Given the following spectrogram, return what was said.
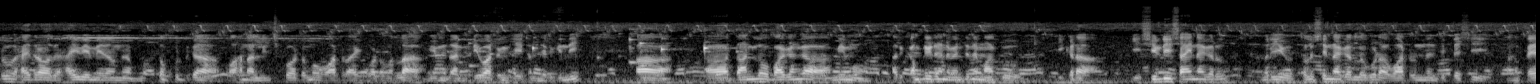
to Hyderabad highway మీద ఉన్న మొత్తం ఫుడ్గా వాహనాలు నిలిచిపోవటము వాటర్ ఆగిపోవడం వల్ల మేము దాన్ని డివాటరింగ్ చేయడం జరిగింది. దానిలో భాగంగా మేము అది కంప్లీట్ అయిన వెంటనే మాకు ఇక్కడ ఈ షిర్డీ సాయినగర్ మరియు తులసి నగర్లో కూడా వాటర్ ఉందని చెప్పేసి మన పై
